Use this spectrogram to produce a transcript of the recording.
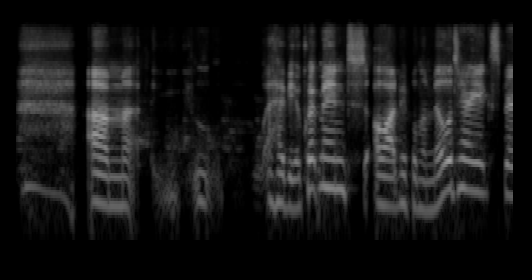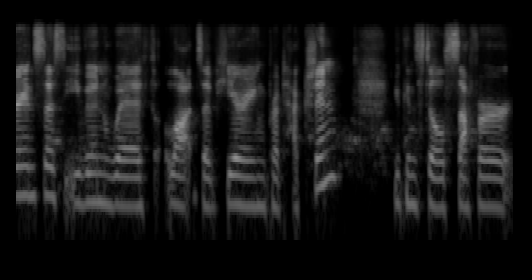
um, heavy equipment. A lot of people in the military experience this, even with lots of hearing protection. You can still suffer,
